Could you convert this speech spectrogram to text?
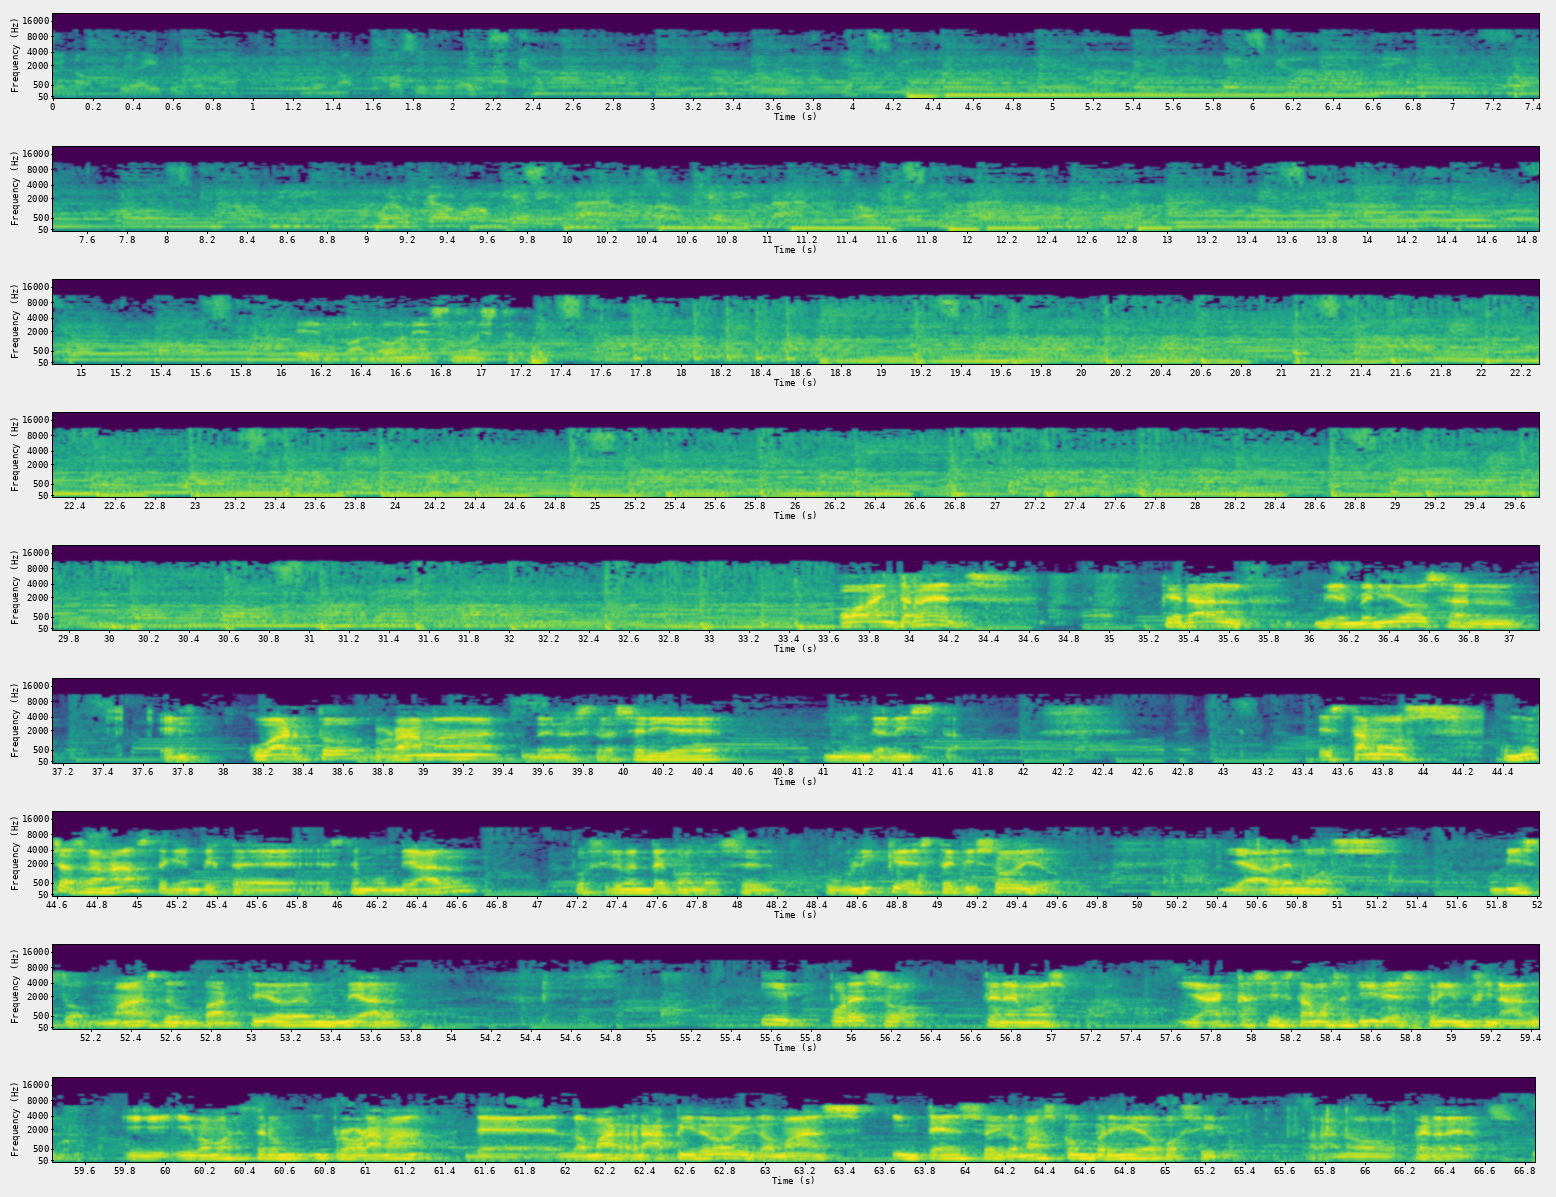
We're not creative enough. We're not positive enough. It's coming home. It's coming home. It's coming. Football's coming home. We'll go on getting back, on getting back, on getting back, on getting back. It's coming. Football's coming. El balón es nuestro. It's coming Hola Internet, ¿qué tal? Bienvenidos al el cuarto programa de nuestra serie mundialista. Estamos con muchas ganas de que empiece este mundial. Posiblemente cuando se publique este episodio ya habremos visto más de un partido del mundial. Y por eso tenemos, ya casi estamos aquí de sprint final y, vamos a hacer un, programa de lo más rápido y lo más intenso y lo más comprimido posible para no perderos.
